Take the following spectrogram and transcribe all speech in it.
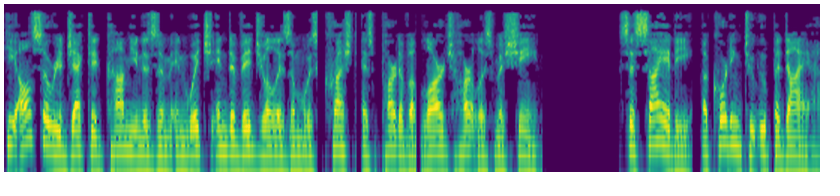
He also rejected communism in which individualism was crushed as part of a large heartless machine. Society, according to Upadhyaya,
